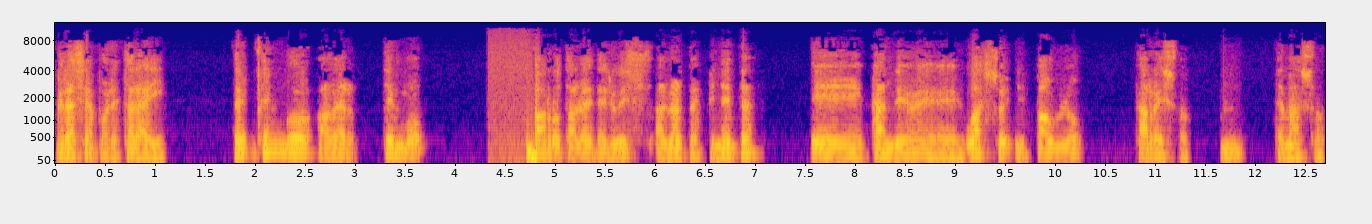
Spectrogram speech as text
gracias por estar ahí. Tengo, a ver, tengo Barro tal vez de Luis Alberto Espineta, eh, Cande Guaso y Paulo Carrizo. Temazo.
